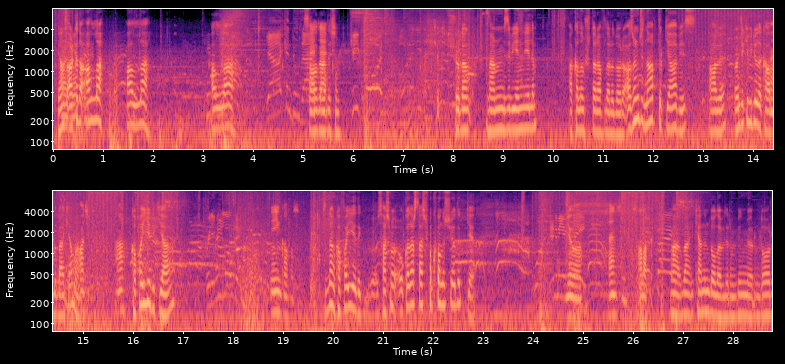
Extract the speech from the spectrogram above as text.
Yalnız Aynen. arkada Allah. Allah. Allah. That. Sağ ol Evet. kardeşim. Kötü. Şuradan mermimizi bir yenileyelim. Akalım şu taraflara doğru. Az önce ne yaptık ya biz? Abi. Önceki videoda kaldı belki ama. Acık. Ha Kafayı yedik ya. Neyin kafası? Cidden kafayı yedik. Saçma o kadar saçma konuşuyorduk ki. Yo. Sensin salak. Ha ben kendim de olabilirim bilmiyorum doğru.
